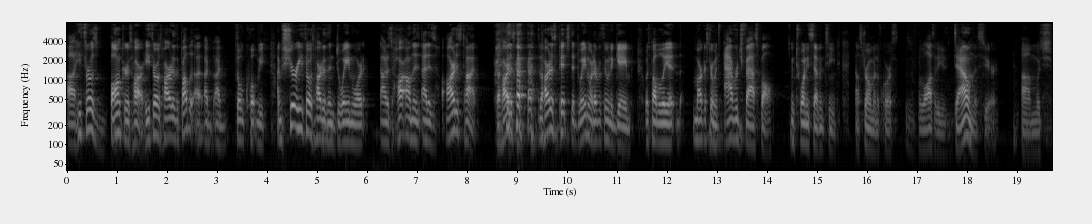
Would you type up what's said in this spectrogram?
Uh, he throws bonkers hard. He throws harder than probably. I, I, I, don't quote me. I'm sure he throws harder than Duane Ward at his hard on his at his hardest time. The hardest the hardest pitch that Duane Ward ever threw in a game was probably a, Marcus Stroman's average fastball in 2017. Now Stroman, of course, his velocity is down this year, um, which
